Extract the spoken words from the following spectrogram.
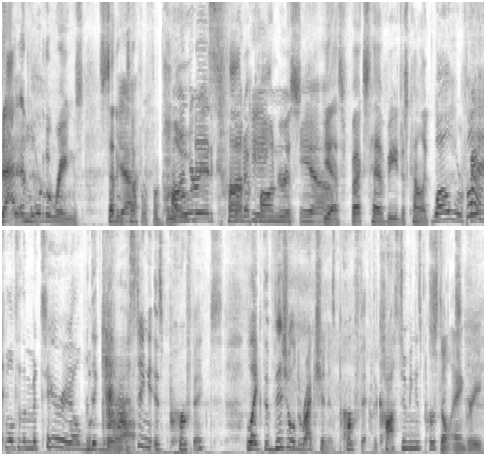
that and Lord of the Rings, setting Yeah. the template for bloated, Ponderous kind of ponderous, yeah. yes, effects heavy, just kind of like, well, we're But faithful to the material. the casting is perfect. Like the visual direction is perfect. The costuming is perfect. Still angry.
